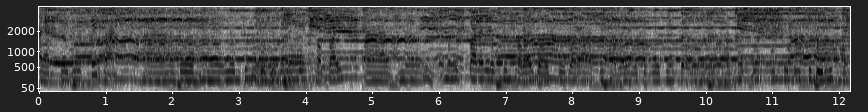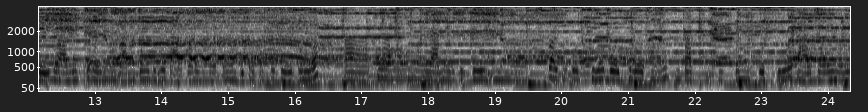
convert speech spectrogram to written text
আর এক সাইডে হচ্ছে গান। তো লোকজনও বসে পড়েছে সবাই। মানে পাড়ার লোকজন সবাই, বয়স্ক যারা আছে সবাই বসে পড়েছে। তো ভাগবত করতে তো একটু দেরি হবেই। তো আমি একটু হরিনাম গান করে দেবো, তারপরে গীতা পাঠটা শুরু করল। রামায়ণ মানে রামের কিছু গল্প করছিল, বলছিল ওখানে পাঠ করছিল। তারপরে হবে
